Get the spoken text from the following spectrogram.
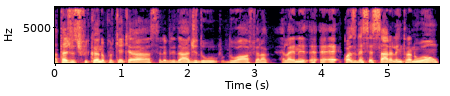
até justificando por que a celebridade do, do off, ela, ela é, é, é, quase necessário ela entrar no on,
